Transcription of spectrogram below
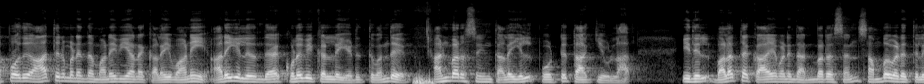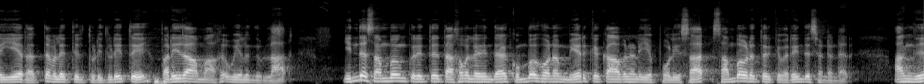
அப்போது ஆத்திரமடைந்த மனைவியான கலைவாணி அருகில் இருந்த குளவிக்கல்லை எடுத்து வந்து அன்பரசனின் தலையில் போட்டு தாக்கியுள்ளார். இதில் பலத்த காயமடைந்த அன்பரசன் சம்பவ இடத்திலேயே இரத்த வெள்ளத்தில் துடிதுடித்து பரிதாபமாக உயர்ந்துள்ளார் இந்த சம்பவம் குறித்து தகவல் அறிந்த கும்பகோணம் மேற்கு காவல் நிலைய போலீசார் சம்பவ இடத்திற்கு விரைந்து சென்றனர். அங்கு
